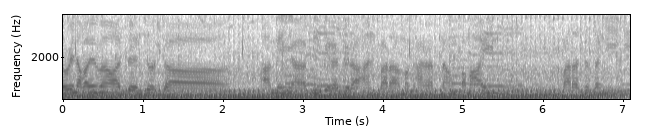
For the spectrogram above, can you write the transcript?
Way na kami mga adventure sa aming uh, bibira-birahan para maghanap ng pamain para sa tangigi.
